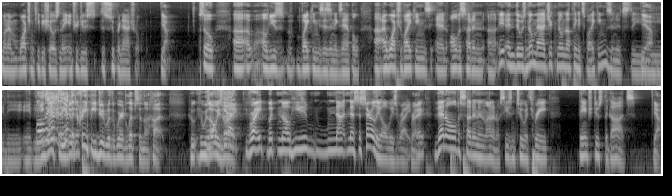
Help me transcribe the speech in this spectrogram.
when I'm watching TV shows and they introduce the supernatural. yeah, So uh, I'll use Vikings as an example. Uh, I watched Vikings, and all of a sudden, uh, and there was no magic, no nothing. It's Vikings, and it's the Yeah. the, the, the well, they English. had, they had the doing- creepy dude with the weird lips in the hut, who who was Well, always yeah, right. Right, but no, he not necessarily always right, Right. right. Then all of a sudden, in I don't know, season two or three, they introduced the gods, Yeah.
